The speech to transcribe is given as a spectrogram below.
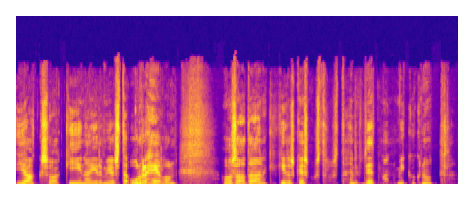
jaksoa Kiina-ilmiöstä urheilun osalta ainakin. Kiitos keskustelusta. Henrik Detman, Mikko Knuuttila.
